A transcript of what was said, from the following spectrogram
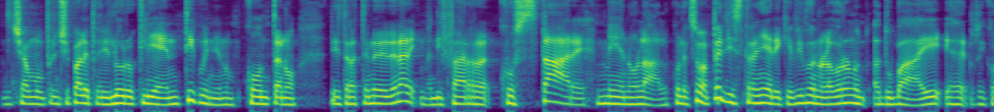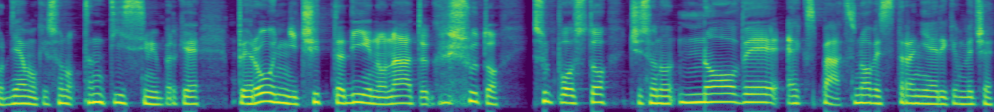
diciamo principale per i loro clienti quindi non contano di trattenere denari ma di far costare meno l'alcol. Insomma per gli stranieri che vivono e lavorano a Dubai eh, ricordiamo che sono tantissimi perché per ogni cittadino nato e cresciuto sul posto ci sono nove expats, nove stranieri che invece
